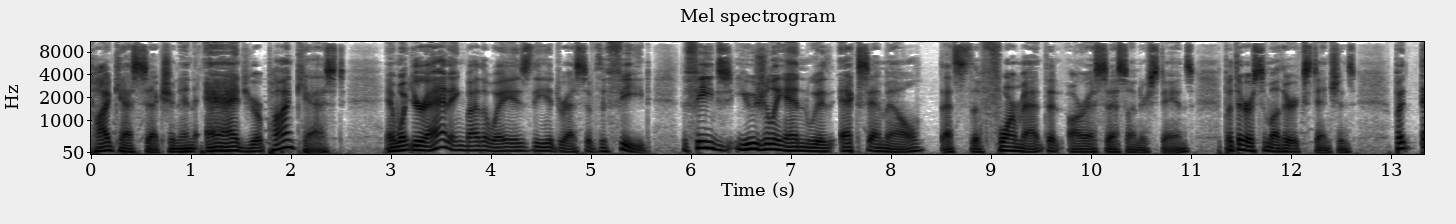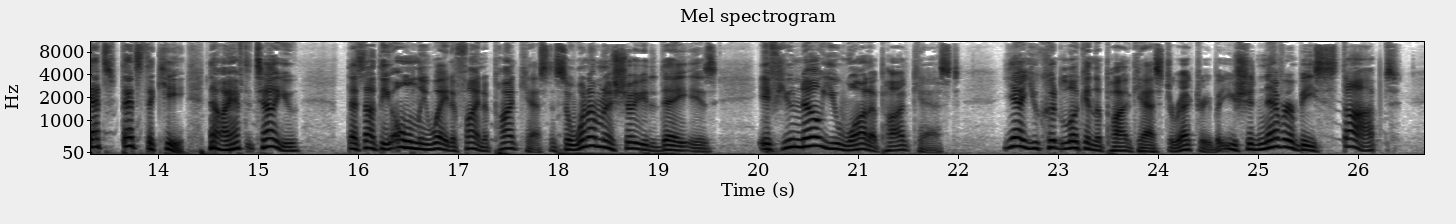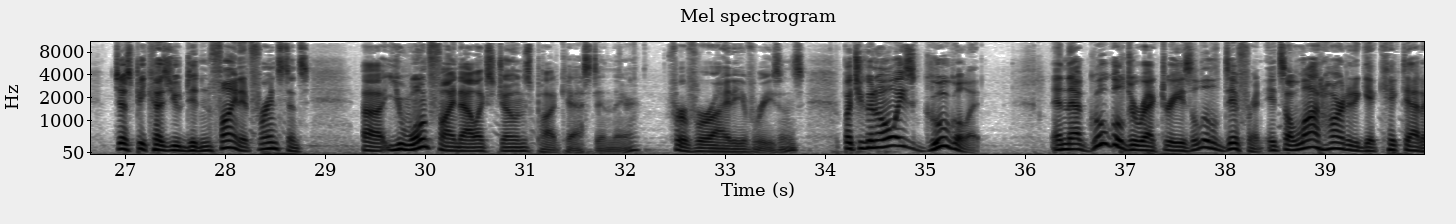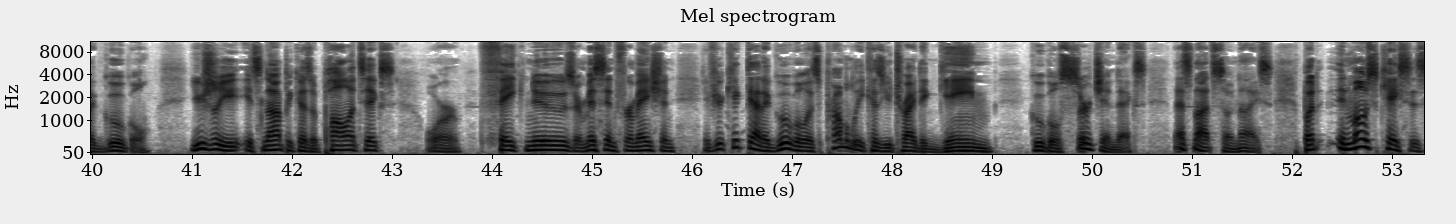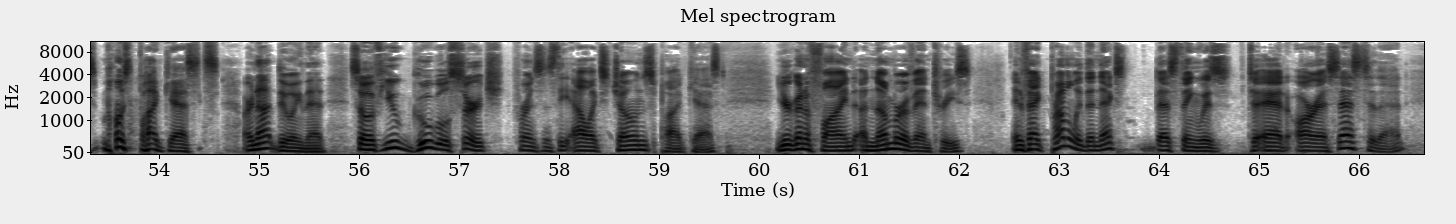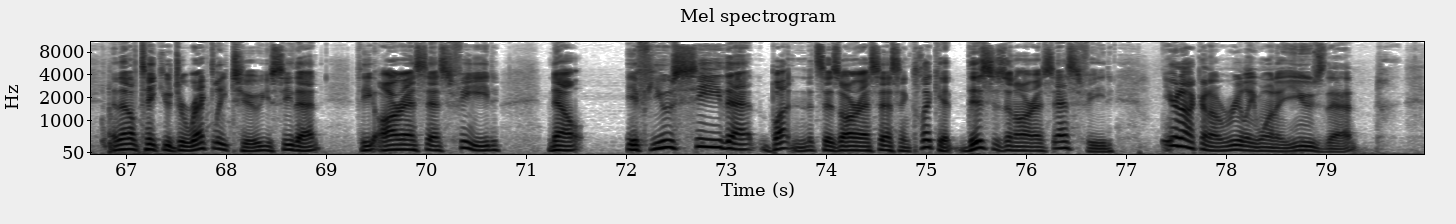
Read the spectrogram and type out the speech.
podcast section and add your podcast. And what you're adding, by the way, is the address of the feed. The feeds usually end with XML. That's the format that RSS understands, but there are some other extensions. But that's that's the key. Now, I have to tell you, that's not the only way to find a podcast. And so what I'm going to show you today is if you know you want a podcast, yeah, you could look in the podcast directory, but you should never be stopped just because you didn't find it. For instance, uh, you won't find Alex Jones' podcast in there for a variety of reasons, but you can always Google it. And that Google directory is a little different. It's a lot harder to get kicked out of Google. Usually it's not because of politics or fake news or misinformation. If you're kicked out of Google, it's probably because you tried to game Google's search index. That's not so nice. But in most cases, most podcasts are not doing that. So if you Google search, for instance, the Alex Jones podcast, you're going to find a number of entries. In fact, probably the next best thing was to add RSS to that, and that'll take you directly to, you see that, the RSS feed. Now, if you see that button that says RSS and click it, this is an RSS feed. You're not going to really want to use that.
